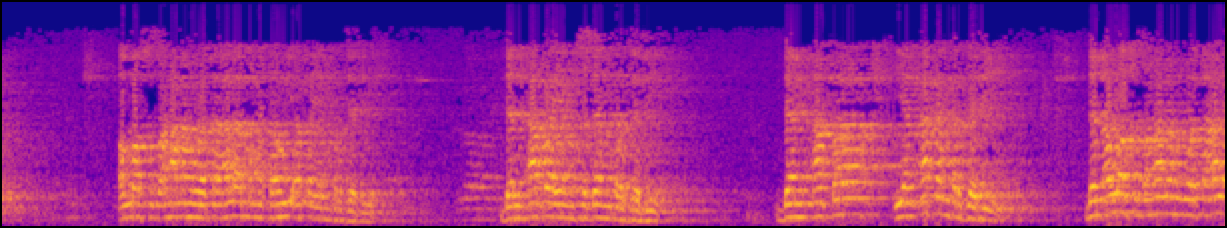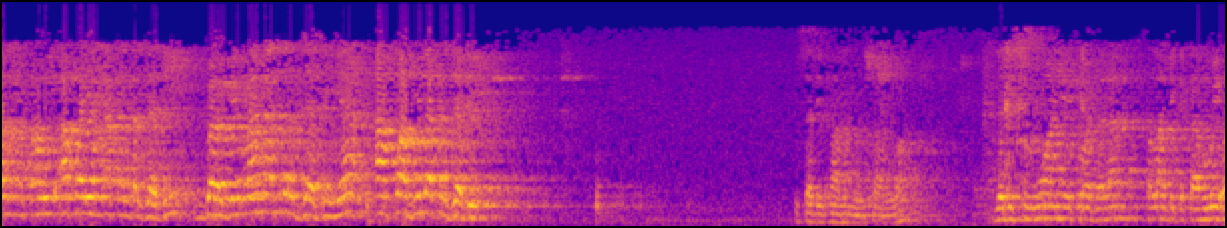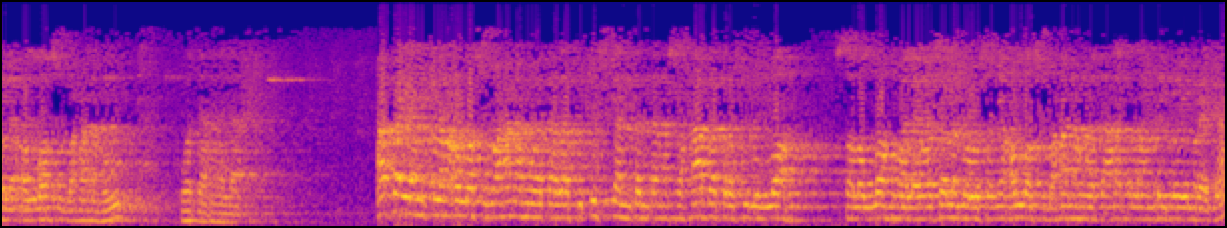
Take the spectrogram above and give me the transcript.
Allah Subhanahu wa taala mengetahui apa yang terjadi dan apa yang sedang terjadi dan apa yang akan terjadi. Dan Allah Subhanahu wa taala mengetahui apa yang akan terjadi, bagaimana terjadinya apabila terjadi. Bisa dipahami insyaallah. Jadi semuanya itu adalah telah diketahui oleh Allah Subhanahu wa taala. Apa yang telah Allah Subhanahu wa taala putuskan tentang sahabat Rasulullah sallallahu alaihi wasallam bahwasanya Allah Subhanahu wa taala telah meridhai mereka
